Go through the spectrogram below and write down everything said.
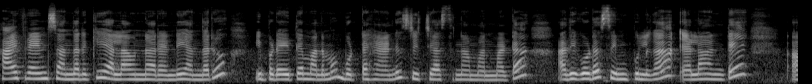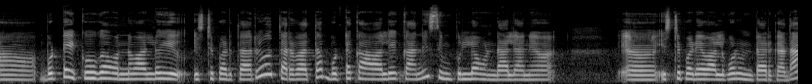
హాయ్ ఫ్రెండ్స్ అందరికీ ఎలా ఉన్నారండి? అందరూ ఇప్పుడైతే మనము బుట్ట హ్యాండ్ స్టిచ్ చేస్తున్నాం అనమాట అది కూడా సింపుల్గా. ఎలా అంటే బుట్ట ఎక్కువగా ఉన్నవాళ్ళు ఇష్టపడతారు. తర్వాత బుట్ట కావాలి కానీ సింపుల్లో ఉండాలి అనే ఇష్టపడే వాళ్ళు కూడా ఉంటారు కదా.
